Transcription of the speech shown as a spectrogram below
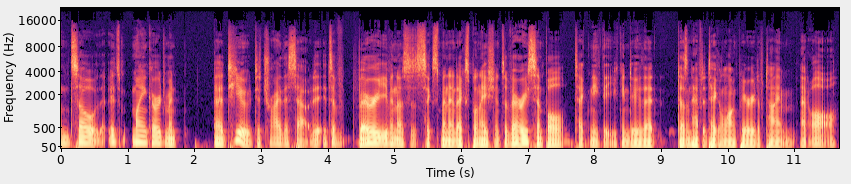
and so it's my encouragement uh, to you to try this out. It's a very, even though it's a six minute explanation, it's a very simple technique that you can do that doesn't have to take a long period of time at all.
